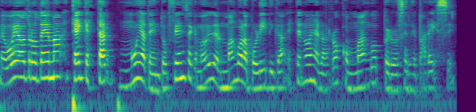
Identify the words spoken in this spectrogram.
Me voy a otro tema que hay que estar muy atentos. Fíjense que me voy del mango a la política. Este no es el arroz con mango, pero se le parece.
